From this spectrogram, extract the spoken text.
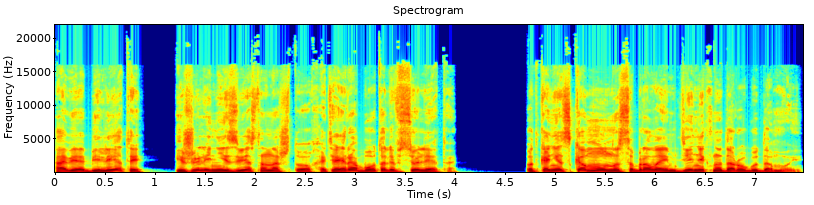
авиабилеты и жили неизвестно на что, хотя и работали все лето. Под конец коммуна собрала им денег на дорогу домой.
